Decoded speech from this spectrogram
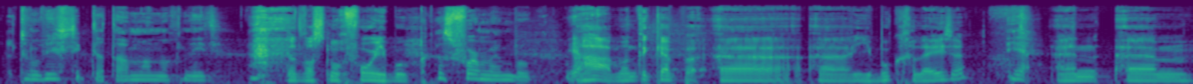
Toen wist ik dat allemaal nog niet. Dat was nog voor je boek? Dat was voor mijn boek, ja. Aha, want ik heb uh, uh, je boek gelezen. Ja. En um,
